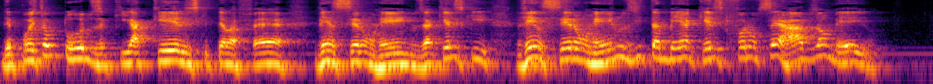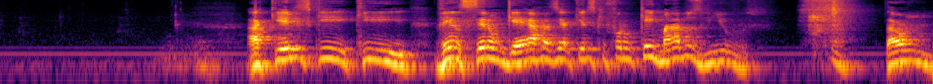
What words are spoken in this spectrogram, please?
Depois estão todos aqui, aqueles que pela fé venceram reinos, aqueles que venceram reinos e também aqueles que foram cerrados ao meio. Aqueles que, que venceram guerras e aqueles que foram queimados vivos. Então,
